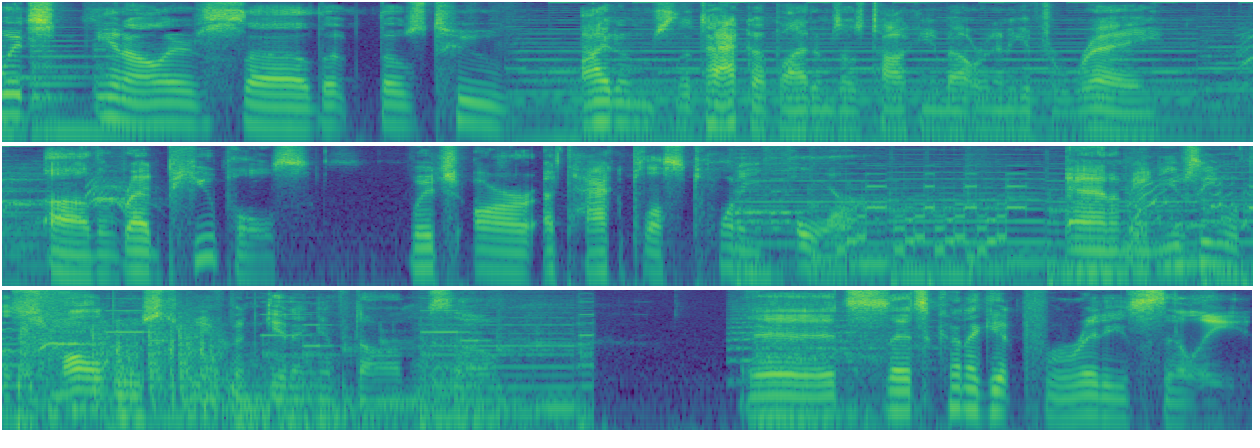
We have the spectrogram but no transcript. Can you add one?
Which, you know, there's uh, the, those two items, the tack-up items I was talking about we're going to give to Raye. Uh, the red pupils, which are attack plus 24. And, I mean, you've seen what the small boosts we've been getting have done, so... It's, it's gonna get pretty silly.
